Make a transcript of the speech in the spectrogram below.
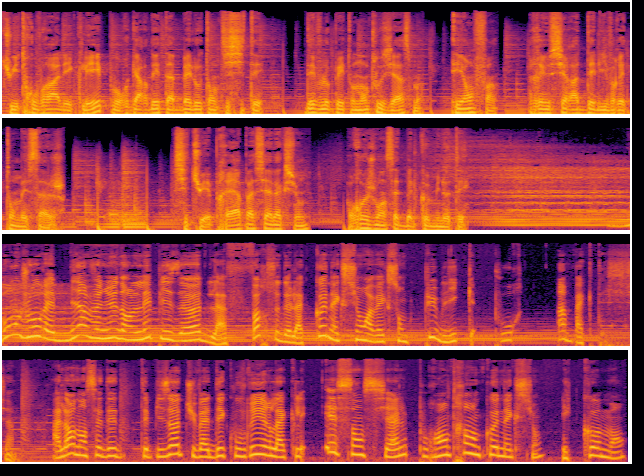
Tu y trouveras les clés pour garder ta belle authenticité, développer ton enthousiasme et enfin réussir à délivrer ton message. Si tu es prêt à passer à l'action, rejoins cette belle communauté. Bonjour et bienvenue dans l'épisode La force de la connexion avec son public pour impacter. Alors dans cet épisode, tu vas découvrir la clé essentielle pour entrer en connexion et comment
